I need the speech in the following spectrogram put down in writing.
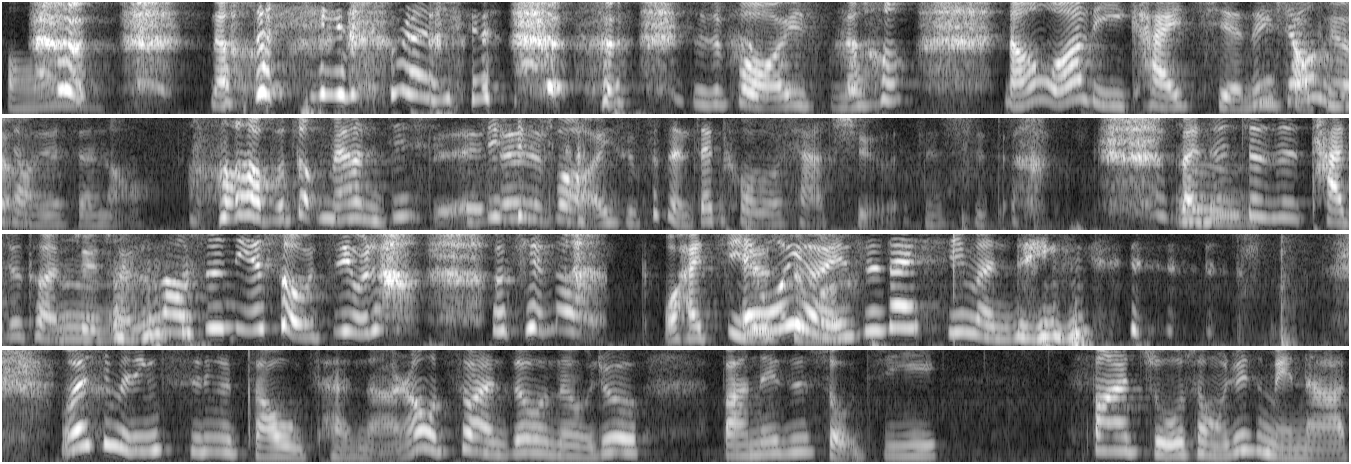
哦，然后对，突然间 就是不好意思，然后然后我要离开前，那个小朋友，小学生 哦？不重，没有，你继续，继续不好意思，不能再透露下去了，真是的。反正就是他就突然追出来说：“老师，你的手机！”我就，我天哪，我还记哎、得什我有一？次在西门町，我在西门町吃那个早午餐呐、然后我吃完之后呢，我就把那只手机放在桌上，我就一直没拿，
